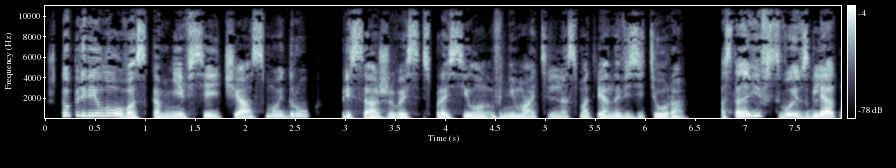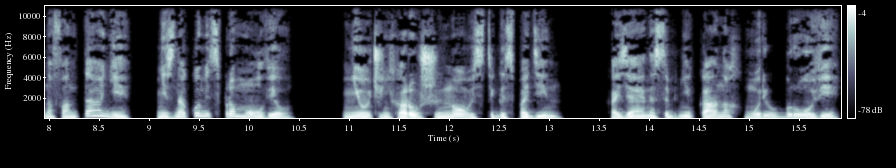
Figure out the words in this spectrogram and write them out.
«Что привело вас ко мне в сей час, мой друг?» Присаживаясь, спросил он, внимательно смотря на визитера. Остановив свой взгляд на фонтане, Незнакомец промолвил. «Не очень хорошие новости, господин». Хозяин особняка нахмурил брови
